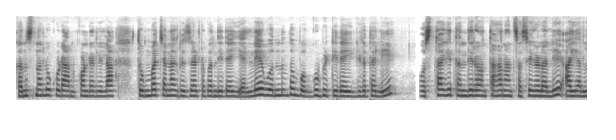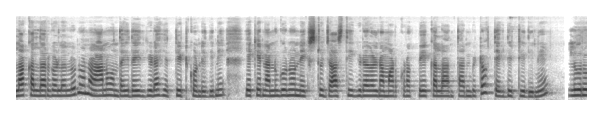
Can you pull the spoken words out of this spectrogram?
ಕನಸಿನಲ್ಲೂ ಕೂಡ ಅಂದ್ಕೊಂಡಿರಲಿಲ್ಲ ತುಂಬ ಚೆನ್ನಾಗಿ ರಿಸಲ್ಟ್ ಬಂದಿದೆ. ಎಲ್ಲೇ ಒಂದೊಂದು ಬಗ್ಗು ಬಿಟ್ಟಿದೆ ಈ ಗಿಡದಲ್ಲಿ. ಹೊಸದಾಗಿ ತಂದಿರೋಂತಹ ನನ್ನ ಸಸಿಗಳಲ್ಲಿ ಆ ಎಲ್ಲ ಕಲ್ಲರ್ಗಳಲ್ಲೂ ನಾನು ಒಂದು ಐದೈದು ಗಿಡ ಎತ್ತಿಟ್ಕೊಂಡಿದ್ದೀನಿ. ಏಕೆ ನನಗೂ ನೆಕ್ಸ್ಟು ಜಾಸ್ತಿ ಗಿಡಗಳನ್ನ ಮಾಡ್ಕೊಳಕ್ಕೆ ಬೇಕಲ್ಲ ಅಂತ ಅಂದ್ಬಿಟ್ಟು ತೆಗೆದಿಟ್ಟಿದ್ದೀನಿ. ಎಲ್ಲರೂ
